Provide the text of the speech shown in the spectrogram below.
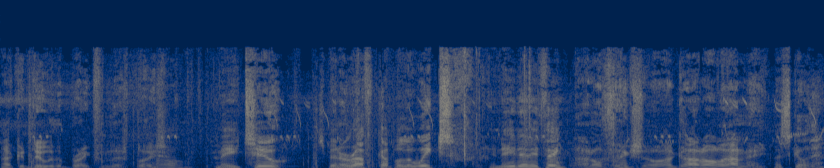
I could do with a break from this place. Oh, me too. It's been a rough couple of weeks. You need anything? I don't think so. I got all I need. Let's go then.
